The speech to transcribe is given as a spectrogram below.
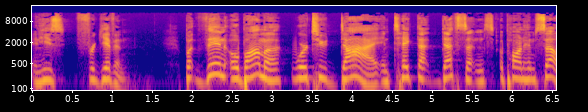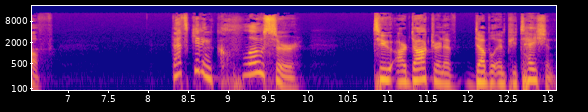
and he's forgiven. But then Obama were to die and take that death sentence upon himself. That's getting closer to our doctrine of double imputation.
